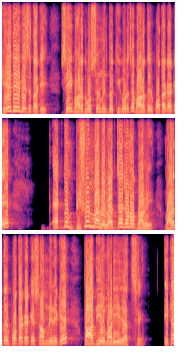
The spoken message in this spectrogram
খেয়ে দিয়ে বেঁচে থাকে, সেই ভারতবর্ষের মধ্যে কি করেছে? ভারতের পতাকাকে একদম ভীষণভাবে, লজ্জাজনকভাবে ভারতের পতাকাকে সামনে রেখে পা দিয়ে মারিয়ে যাচ্ছে। এটা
